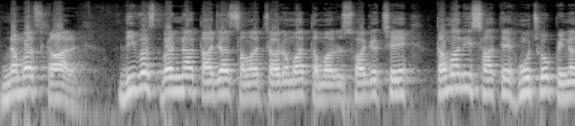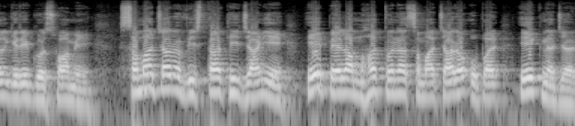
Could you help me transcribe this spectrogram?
નમસ્કાર. દિવસભરના તાજા સમાચારોમાં તમારું સ્વાગત છે. તમારી સાથે હું છું પિનલગીરી ગોસ્વામી. સમાચારો વિસ્તારથી જાણીએ એ પહેલા મહત્વના સમાચારો ઉપર એક નજર.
